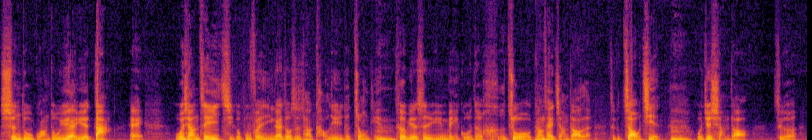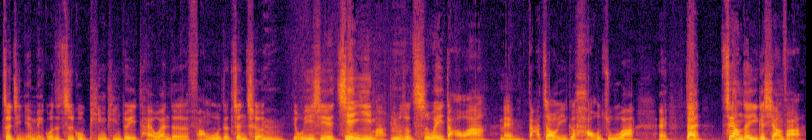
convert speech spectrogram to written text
深度广度越来越大，哎。我想这一几个部分应该都是他考虑的重点，嗯、特别是与美国的合作。刚才讲到了这个造舰，嗯，我就想到这个这几年美国的智库频频对台湾的防务的政策，有一些建议嘛，比如说刺猬岛啊，哎，打造一个豪猪啊，哎，但这样的一个想法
